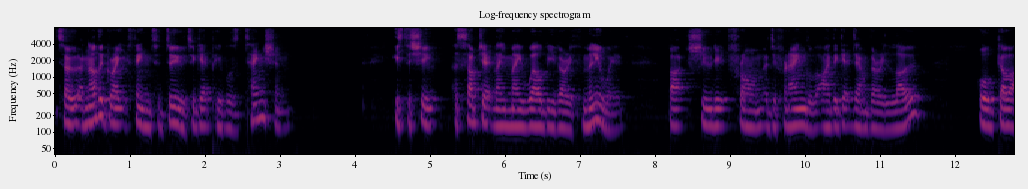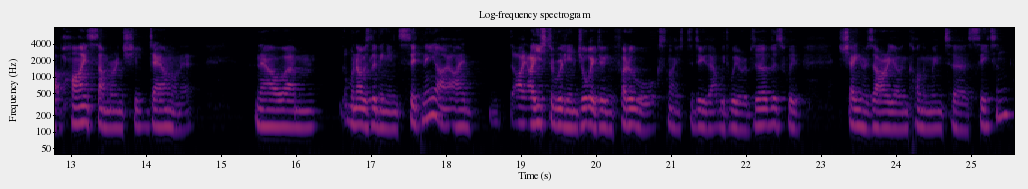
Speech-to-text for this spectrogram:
So another great thing to do to get people's attention is to shoot a subject they may well be very familiar with, but shoot it from a different angle. Either get down very low or go up high somewhere and shoot down on it. Now, um, when I was living in Sydney, I, I, I used to really enjoy doing photo walks, and I used to do that with We're Observers with Shane Rosario and Colin Winter Seaton.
